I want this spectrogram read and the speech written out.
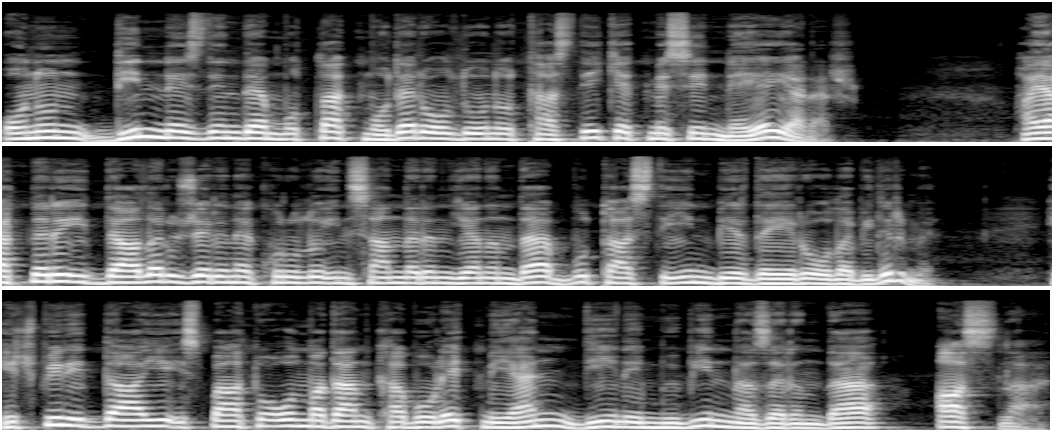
onun din nezdinde mutlak model olduğunu tasdik etmesi neye yarar? Hayatları iddialar üzerine kurulu insanların yanında bu tasdiğin bir değeri olabilir mi? Hiçbir iddiayı ispatı olmadan kabul etmeyen dini mübin nazarında asla.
